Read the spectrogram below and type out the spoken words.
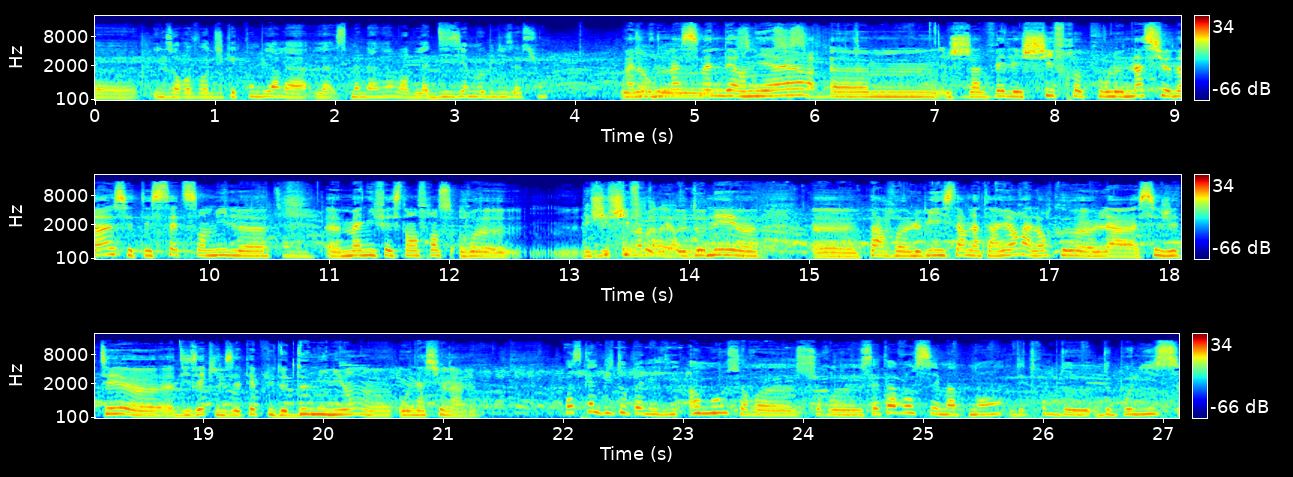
euh, ils ont revendiqué combien la, la, semaine dernière lors de la dixième mobilisation? Alors la semaine dernière, euh, j'avais les chiffres pour le national, c'était 700 000 euh, manifestants en France. les chiffres, donnés euh, par le ministère de l'Intérieur, alors que la CGT disait qu'ils étaient plus de 2 millions au national. Pascal Bito Panelli, un mot sur, sur cette avancée maintenant des troupes de, police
